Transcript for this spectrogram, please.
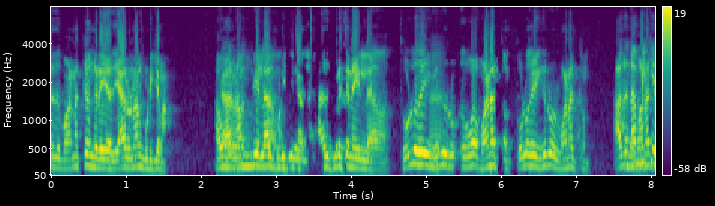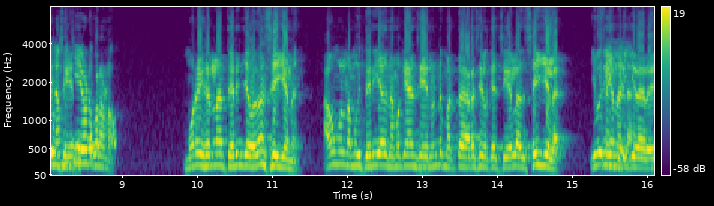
அது வணக்கம் கிடையாது. யார் வேணாலும் குடிக்கலாம். அவங்க நம்பி எல்லாரும். குடிக்கிறாங்க. அது பிரச்சனை இல்ல. தொழுகைங்கிறது வணக்கம். தொழுகைங்கிற ஒரு வணக்கம். அது நம்பிக்கை நம்பிக்கையோட பண்ணணும் முறைகள்லாம் தெரிஞ்சவ தான் செய்யணும். அவங்களும் நமக்கு தெரியாது. நமக்கு ஏன் செய்யணும்னு மற்ற அரசியல் கட்சிகள் அது செய்யல. இவர் ஏன். நடிக்கிறாரு?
